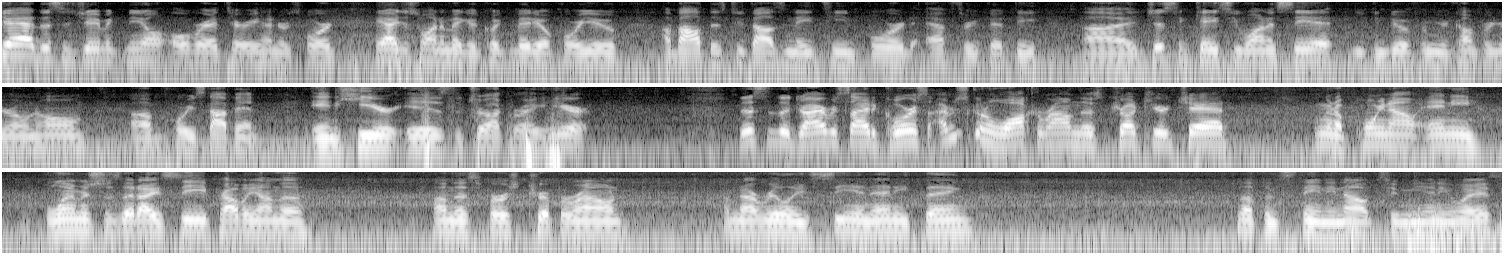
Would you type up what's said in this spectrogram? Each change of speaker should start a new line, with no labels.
Chad, this is Jay McNeal over at Terry Henricks Ford. Hey, I just want to make a quick video for you about this 2018 Ford F-350. Uh, just in case you want to see it, you can do it from your comfort your own home uh, before you stop in. And here is the truck right here. This is the driver's side, of course. I'm just going to walk around this truck here, Chad. I'm going to point out any blemishes that I see, probably on the on this first trip around. I'm not really seeing anything. Nothing standing out to me anyways.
